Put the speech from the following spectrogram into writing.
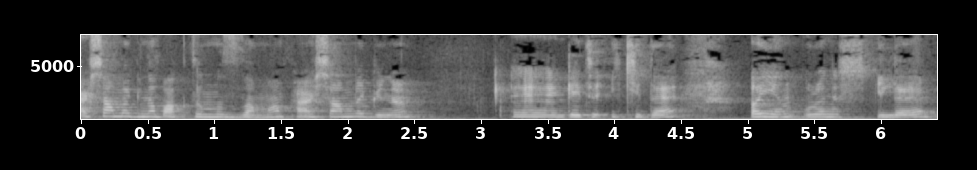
Perşembe güne baktığımız zaman Perşembe günü e, gece 2'de Ayın Uranüs ile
